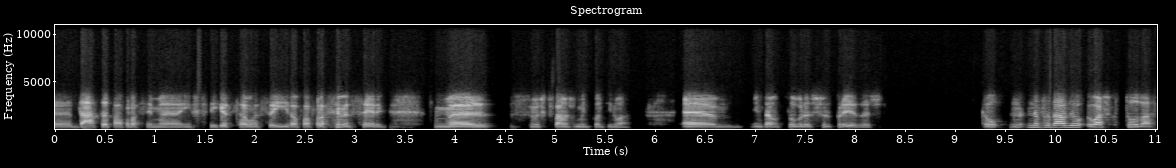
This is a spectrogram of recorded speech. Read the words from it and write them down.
uh, data para a próxima investigação a sair ou para a próxima série, mas, mas gostávamos muito de continuar. Um, então, sobre as surpresas, eu, na verdade, eu, eu, acho que toda a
